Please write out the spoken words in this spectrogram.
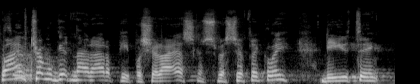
Well, I have trouble getting that out of people. Should I ask them specifically? Do you think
